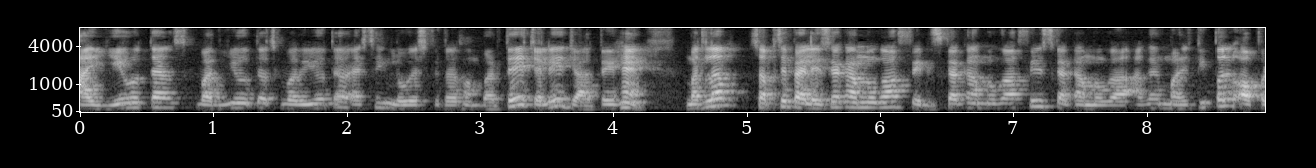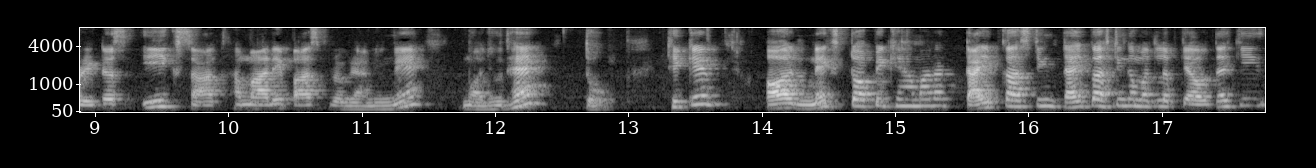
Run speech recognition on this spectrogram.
हाई ये होता है, उसके बाद ये होता है, उसके बाद ये होता है ऐसे ही लोएस्ट की तरफ़ हम बढ़ते चले जाते हैं। मतलब सबसे पहले इसका काम होगा, फिर इसका काम होगा, फिर इसका काम होगा। अगर मल्टीपल ऑपरेटर्स एक साथ हमारे पास प्रोग्रामिंग में मौजूद है तो। ठीक है? और नेक्स्ट टॉपिक है हमारा टाइप कास्टिंग टाइप कास्टिंग का मतलब क्या होता है कि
